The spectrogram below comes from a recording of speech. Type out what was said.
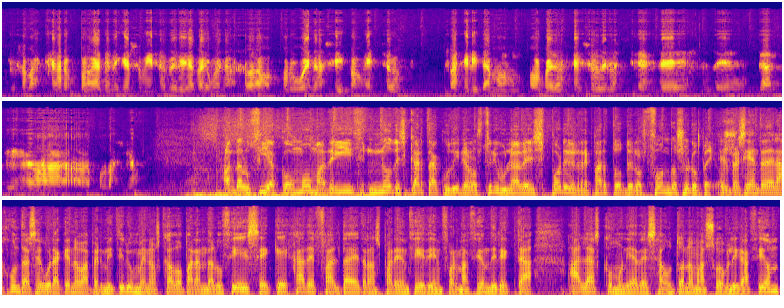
incluso más caros van a tener que asumir esa pérdida, pero bueno, lo damos por bueno si con esto facilitamos un poco el acceso de los test de, de, de antígenos a, a la población. Andalucía, como Madrid, no descarta acudir a los tribunales por el reparto de los fondos europeos. El presidente de la Junta asegura que no va a permitir un menoscabo para Andalucía y se queja de falta de transparencia y de información directa a las comunidades autónomas. Su obligación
